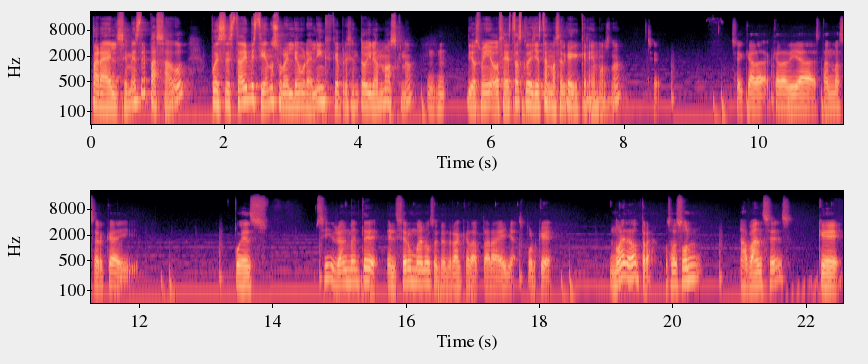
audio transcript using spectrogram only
para el semestre pasado, pues estaba investigando sobre el Neuralink que presentó Elon Musk, ¿no? Dios mío, o sea, estas cosas ya están más cerca que creemos, ¿no? Sí. Sí, cada, cada día están más cerca y pues sí, realmente el ser humano se tendrá que adaptar a ellas porque no hay de otra. O sea, son avances que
